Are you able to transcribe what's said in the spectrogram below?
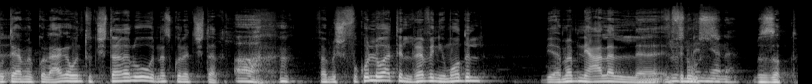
وتعمل كل حاجة وأنتوا تشتغلوا والناس كلها تشتغل. آه. فمش في كل وقت ال revenue model بيبقى مبني على ال- الفلوس. أنا. بالظبط.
